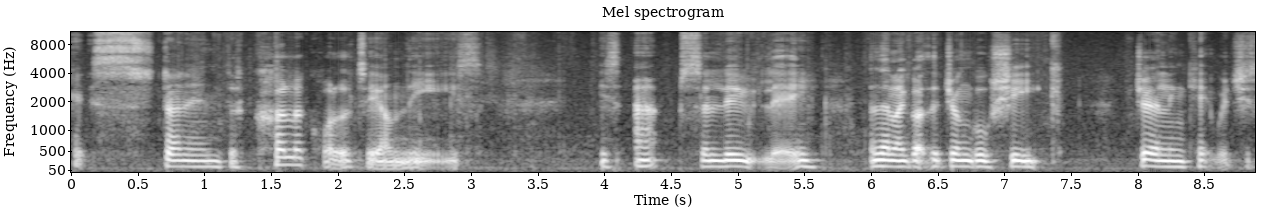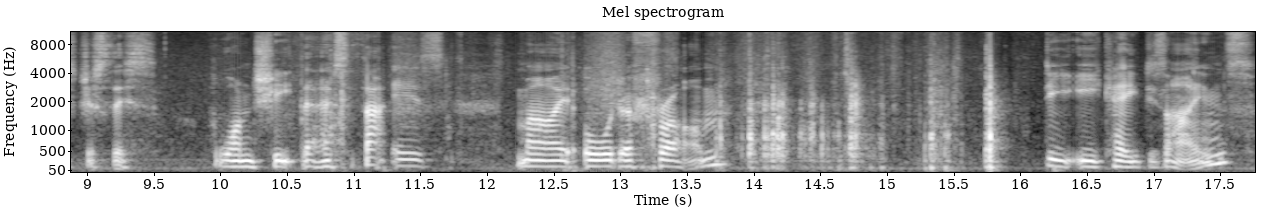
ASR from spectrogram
It's stunning. The colour quality on these is absolutely... And then I got the Jungle Chic journaling kit, which is just this one sheet there. So that is my order from DEK Designs.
